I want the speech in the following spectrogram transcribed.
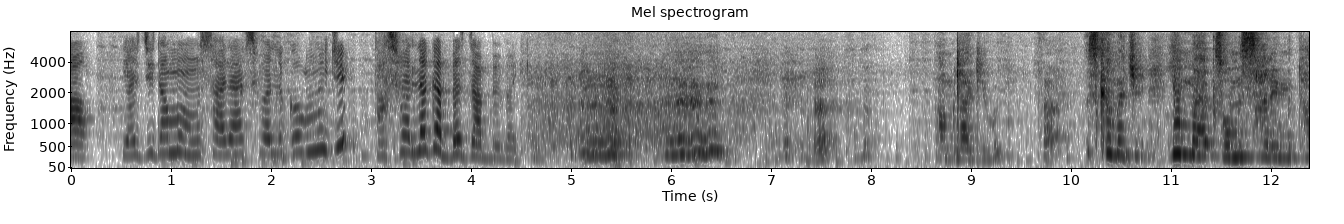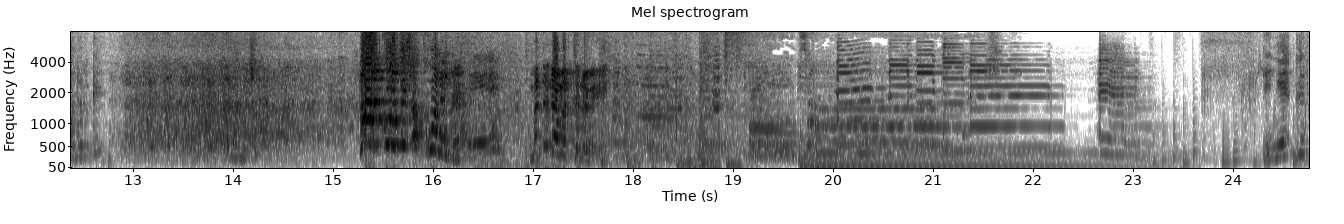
አዎ የዚህ ደግሞ ምሳሌ አያስፈልገውም እንጂ ታስፈለገ በዛብህ በቂ ነው። አምላኬ ሆይ እስከ መቼ የማያውቅ ሰው ምሳሌ የምታደርገኝ? አጎትሽ እኮ ነኝ። ምንድን ነው የምትለው? ይሄ እኔ ግን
